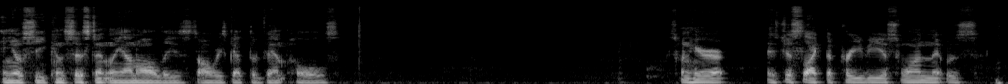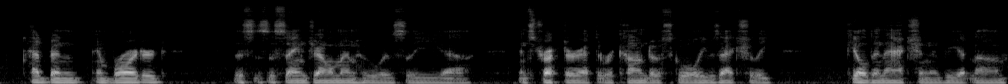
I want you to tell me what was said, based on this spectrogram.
And you'll see consistently on all these, always got the vent holes. This one here is just like the previous one that was had been embroidered. This is the same gentleman who was the uh, instructor at the Recondo School. He was actually killed in action in Vietnam.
